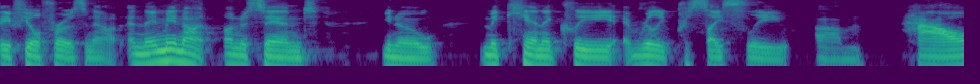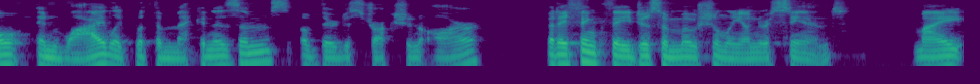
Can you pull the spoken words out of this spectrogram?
they feel frozen out and they may not understand, you know, mechanically really precisely um, how and why, like what the mechanisms of their destruction are. But I think they just emotionally understand my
